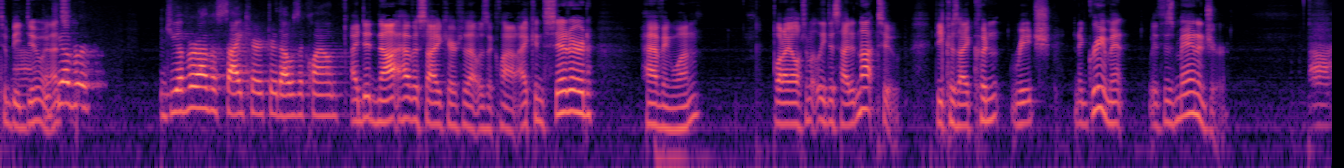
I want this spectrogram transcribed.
to be doing. Did That's, you ever? Did you ever have a side character that was a clown? I did not have a side character that was a clown. I considered having one, but I ultimately decided not to. because I couldn't reach an agreement with his manager. Ah,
